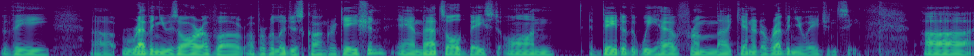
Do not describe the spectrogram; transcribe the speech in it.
the uh, revenues are of a, of a religious congregation. And that's all based on data that we have from uh, Canada Revenue Agency. Uh,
